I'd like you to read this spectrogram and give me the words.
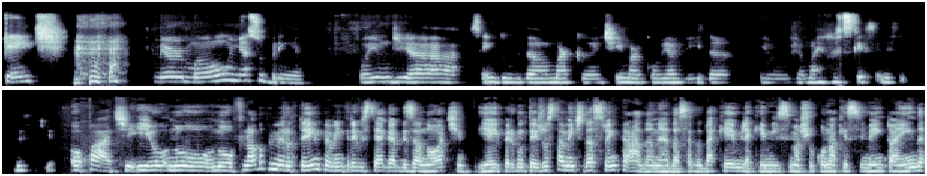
quente, meu irmão e minha sobrinha. Foi um dia, sem dúvida, marcante, marcou minha vida. Eu jamais vou esquecer desse, desse dia. Ô, Paty, e eu, no, no final do primeiro tempo, eu entrevistei a Gabi Zanotti, e aí perguntei justamente da sua entrada, né, da saída da Kemily, a Kemily se machucou no aquecimento ainda,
